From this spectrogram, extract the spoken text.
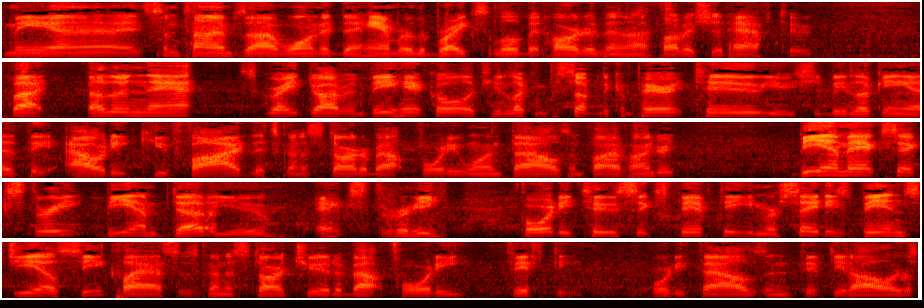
To me, uh, sometimes I wanted to hammer the brakes a little bit harder than I thought I should have to. But other than that, it's a great driving vehicle. If you're looking for something to compare it to, you should be looking at the Audi Q5 that's going to start about 41500 BMX X3, BMW X3, 42650 Mercedes-Benz GLC class is going to start you at about 4050 $40,050.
